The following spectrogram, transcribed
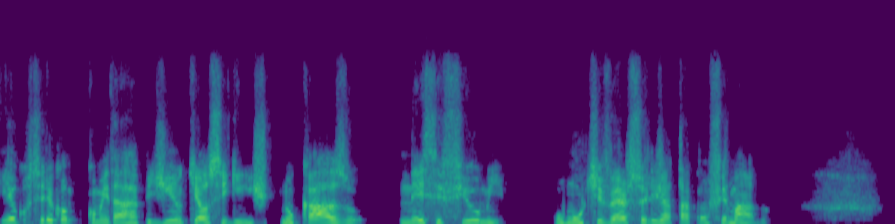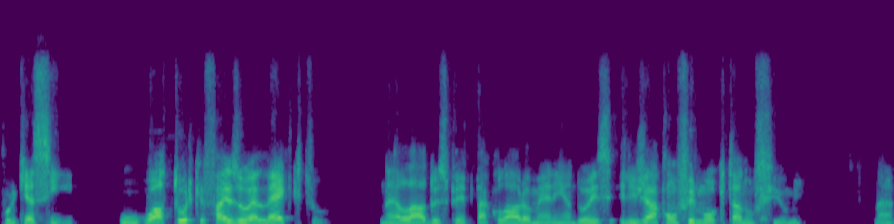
e eu gostaria de comentar rapidinho que é o seguinte: no caso, nesse filme, o multiverso ele já tá confirmado. Porque assim, o, o ator que faz o Electro, né, lá do espetacular Homem-Aranha 2, ele já confirmou que tá no filme, né?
